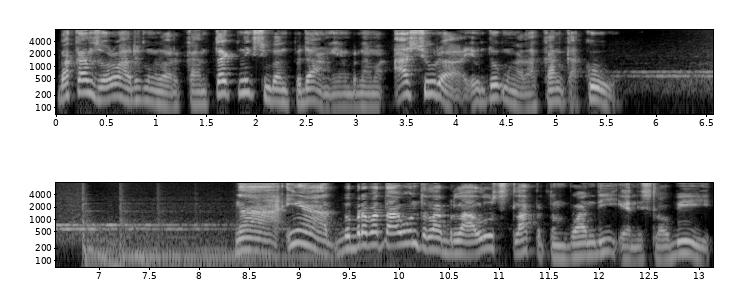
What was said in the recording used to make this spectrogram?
Bahkan Zoro harus mengeluarkan teknik sembilan pedang yang bernama Ashura untuk mengalahkan Kaku. Nah, ingat, beberapa tahun telah berlalu setelah pertemuan di Ennis Lobby.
